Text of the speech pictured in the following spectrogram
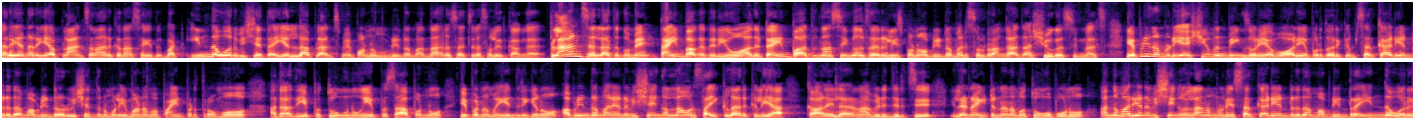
நிறைய நிறைய பிளான்ஸ் எல்லாம் இருக்க தான் செய்யுது. பட் இந்த ஒரு விஷயத்தை எல்லா பிளான்ஸுமே பண்ணும் அப்படின்ற மாதிரி தான் ரிசர்ச்சில் சொல்லியிருக்காங்க. பிளான்ஸ் எல்லாத்துக்குமே டைம் பார்க்க தெரியும். அது டைம் பார்த்து தான் சிக்னல்ஸை ரிலீஸ் பண்ணும் அப்படின்ற மாதிரி சொல்கிறாங்க அதான் சுகர் சிக்னல்ஸ் எப்படி நம்மளுடைய ஹியூமன் பீங்ஸோடைய பாடியை பொறுத்த வரைக்கும் சர்க்காடியன் ரிதம் அப்படின்ற ஒரு விஷயத்தின் மூலயமா நம்ம பயன்படுத்துகிறோமோ அதாவது எப்போ தூங்கணும் எப்போ சாப்பிடணும் எப்போ நம்ம எந்திரிக்கணும் அப்படின்ற மாதிரியான விஷயங்கள்லாம் ஒரு சைக்கிளாக இருக்கு இல்லையா? காலையில் விடிஞ்சிருச்சு இல்லை நைட்டுனா நம்ம தூங்க போகணும். அந்த மாதிரியான விஷயங்கள்லாம் நம்மளுடைய சர்க்காடியன் ரிதம் அப்படின்ற இந்த ஒரு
